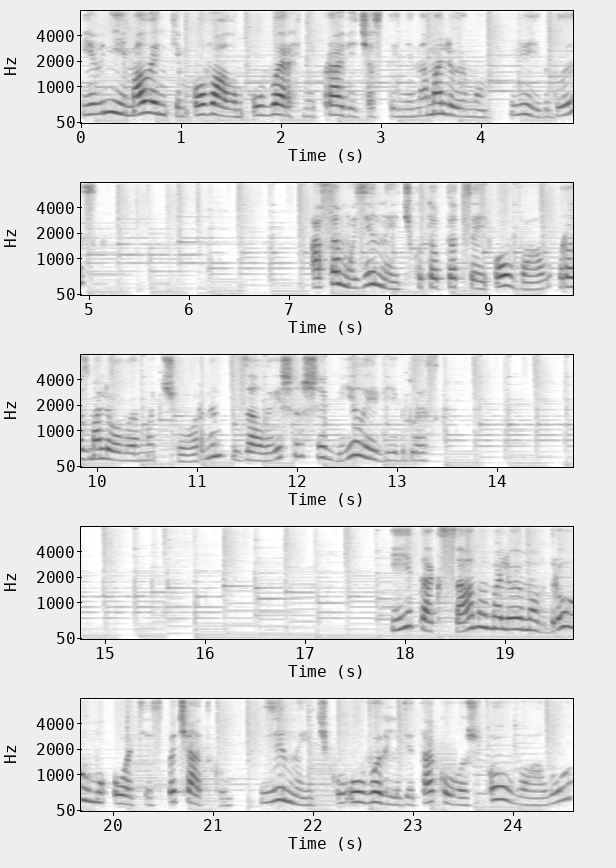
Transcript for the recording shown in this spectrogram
І в ній маленьким овалом у верхній правій частині намалюємо відблиск. А саму зіничку, тобто цей овал, розмальовуємо чорним, залишивши білий відблиск. І так само малюємо в другому оці спочатку зіничку у вигляді такого ж овалу.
